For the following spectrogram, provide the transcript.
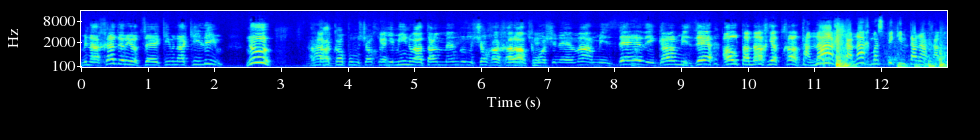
מן החדר יוצא, כי מן הכלים. נו, אתה קופו משוך לימין ואתה מנדל משוך אחריו, כמו שנאמר, מזה וגם מזה, אל תנח ידך. תנ"ך, תנ"ך, מספיק עם תנ"ך, אבא.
